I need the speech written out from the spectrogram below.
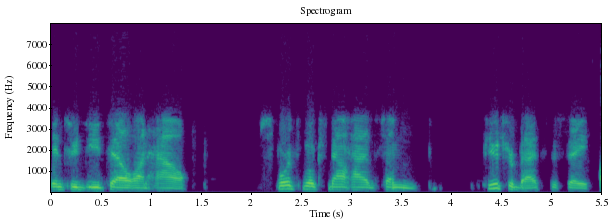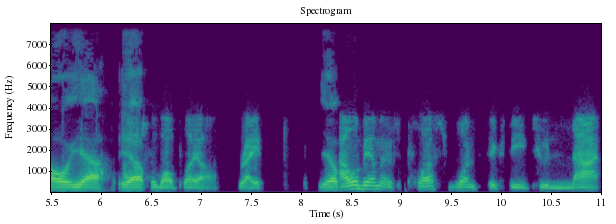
into detail on how sports books now have some future bets to say Oh yeah, yep, football playoff, right? yep. Alabama is plus 160 to not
